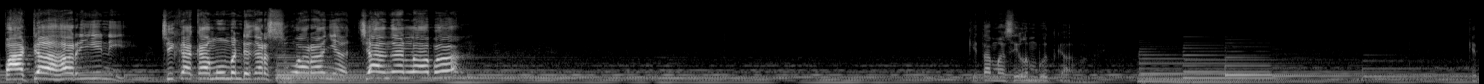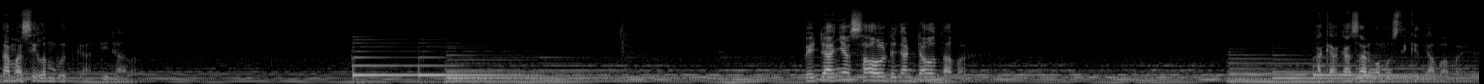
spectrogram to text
Pada hari ini, jika kamu mendengar suaranya, janganlah apa? Kita masih lembut gak Bapak? Kita masih lembut gak di dalam? Bedanya Saul dengan Daud apa? Agak kasar ngomong sedikit gak apa-apa ya.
